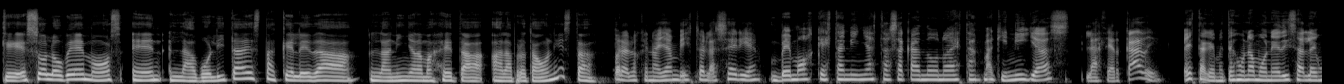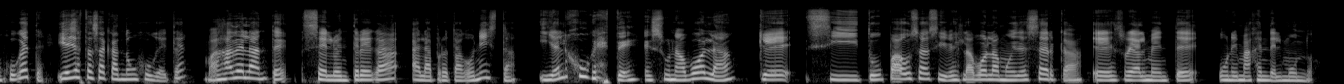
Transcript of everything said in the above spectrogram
que eso lo vemos en la bolita esta que le da la niña la maceta a la protagonista. Para los que no hayan visto la serie, vemos que esta niña está sacando una de estas maquinillas, las de arcade, esta que metes una moneda y sale un juguete. Y ella está sacando un juguete. Más adelante se lo entrega a la protagonista. Y el juguete es una bola que si tú pausas y ves la bola muy de cerca, es realmente una imagen del mundo.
